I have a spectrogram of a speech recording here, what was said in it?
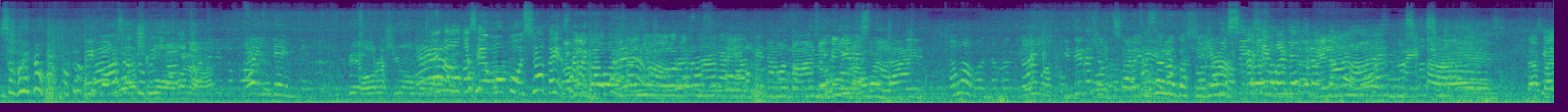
Sorry. Oras yung mawawala ha? Ay, hindi, hindi. Be, oras yung Eh, mawawala. oo, kasi umupo siya. Kaya sabi ko, wala yung oras na Nabilis na. Kawawa naman guys. Hindi na siya Asa na ba siya? Kasi ano Kailangan doon may time. Dapat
